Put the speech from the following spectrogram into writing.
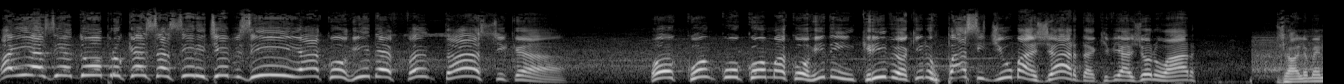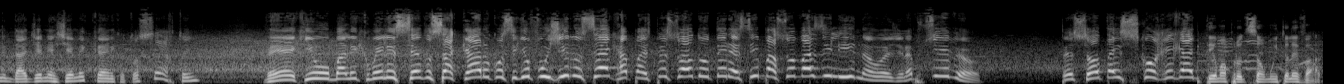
Aí azedou pro Kansas City Chiefs e a corrida é fantástica! Oh, como, como a corrida é incrível aqui no passe de uma jarda que viajou no ar. Já olha uma unidade de energia mecânica. Eu tô certo, hein? Vem aqui o Malik Willis sendo sacado, conseguiu fugir no sec, rapaz. Pessoal do Tennessee passou vaselina hoje, não é possível. O pessoal tá escorregadinho. Tem uma produção muito elevada.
